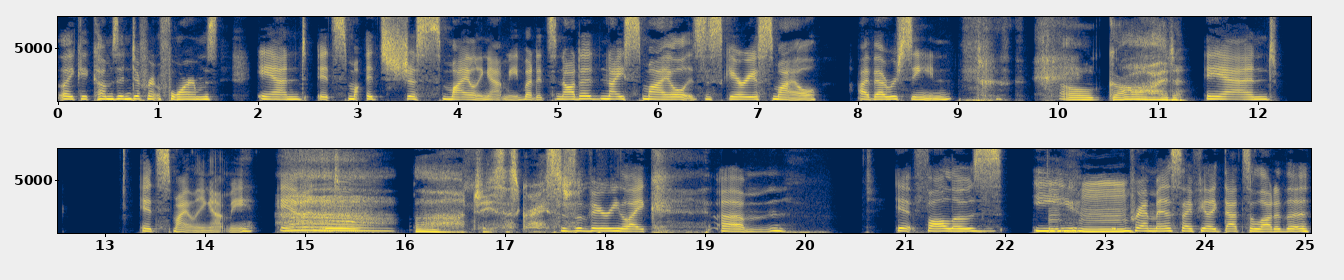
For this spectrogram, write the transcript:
Like it comes in different forms and it's, it's just smiling at me, but it's not a nice smile. It's the scariest smile I've ever seen. Oh God! And it's smiling at me. And oh Jesus Christ! this is a very like, um, it follows E Mhm. premise. I feel like that's a lot of the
